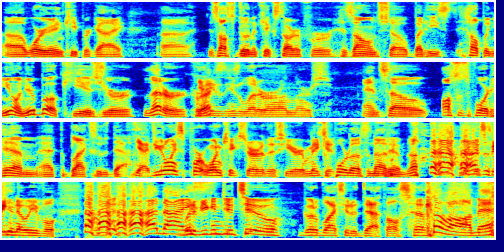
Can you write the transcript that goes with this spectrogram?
uh, Warrior Innkeeper guy, uh, is also doing a Kickstarter for his own show, but he's helping you on your book. He is your letterer, Yeah, correct? he's, he's a letterer on ours. And so also support him at the Black Suit of Death. Yeah, if you can only support one Kickstarter this year, make it support us and not him. it make it speak no evil. nice. But if you can do two, go to Black Suit of Death also. Come on, man.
